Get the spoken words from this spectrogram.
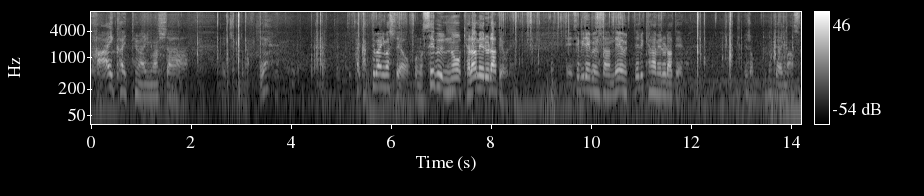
はい帰ってまいりました。えちょっと待ってはい買ってまいりましたよ。このセブンのキャラメルラテをね、えーセブンイレブンさんで売ってるキャラメルラテ。よいしょ。いただきます。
